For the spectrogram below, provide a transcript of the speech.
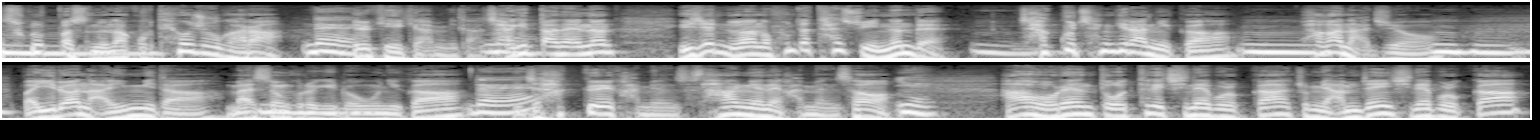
스쿨버스 누나 꼭 태워주고 가라 음. 네. 이렇게 얘기합니다. 자기 딴에는 이제 누나는 혼자 탈 수 있는데 음. 자꾸 챙기라니까 화가 나죠. 막 이런 아이입니다. 말썽꾸러기 로운이가 네. 이제 학교에 가면서 4학년에 가면서 예. 아 올해는 또 어떻게 지내볼까 좀 얌전히 지내볼까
